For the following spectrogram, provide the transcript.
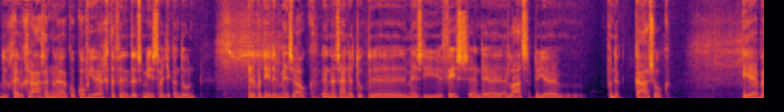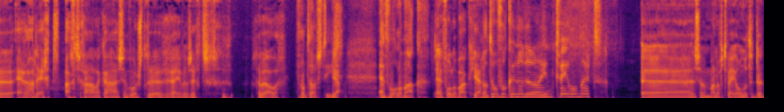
geef ik graag een kop koffie weg. Dat vind ik dus het minste wat je kan doen. En dat waarderen de mensen ook. En dan zijn er natuurlijk de, de mensen die vis... en de, de laatste die, eh, van de kaashoek... Die hebben, er, hadden echt acht schalen kaas en worst ge- gegeven. Dat was echt ge- geweldig. Fantastisch. Ja. En volle bak. En volle bak, ja. Want hoeveel kunnen er dan in? 200? Eh, Zo'n man of 200, dat,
